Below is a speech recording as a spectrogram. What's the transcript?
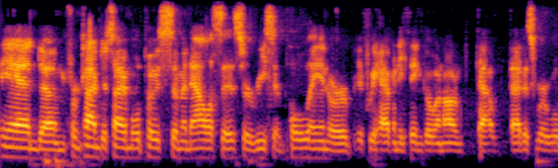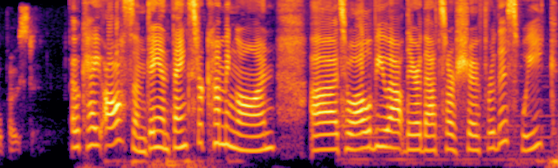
And um, from time to time, we'll post some analysis or recent polling, or if we have anything going on, that, that is where we'll post it. Okay, awesome. Dan, thanks for coming on. Uh, to all of you out there, that's our show for this week.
